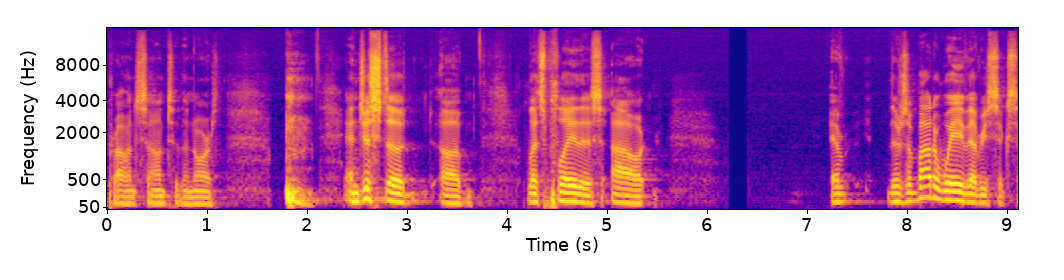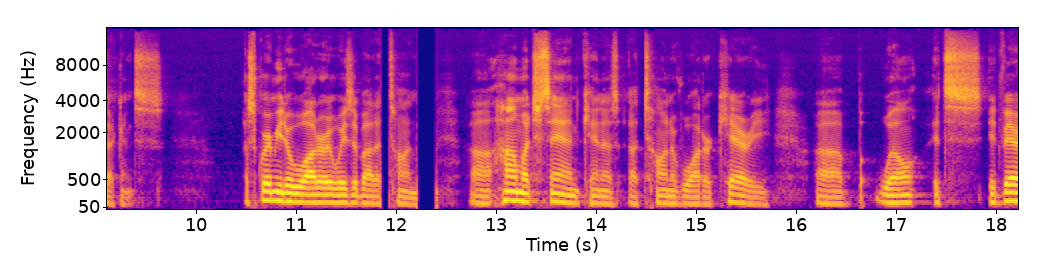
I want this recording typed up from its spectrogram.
Province Sound to the north. and just uh, uh, let's play this out. Ev- there's about a wave every six seconds. A square meter of water weighs about a ton. Uh, how much sand can a ton of water carry? Uh, well, it's it varies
